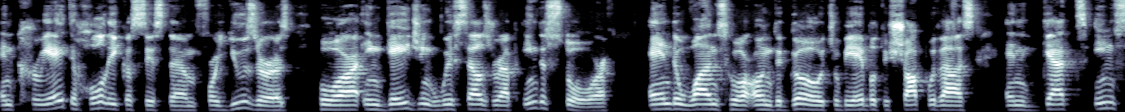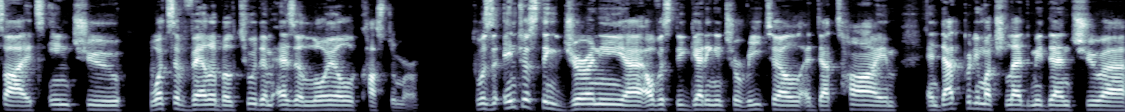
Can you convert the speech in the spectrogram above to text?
and create a whole ecosystem for users who are engaging with sales rep in the store and the ones who are on the go to be able to shop with us and get insights into what's available to them as a loyal customer it was an interesting journey uh, obviously getting into retail at that time and that pretty much led me then to uh,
